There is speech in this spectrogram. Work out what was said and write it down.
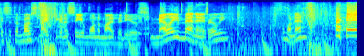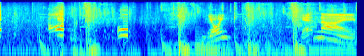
This is the most knife you're gonna see in one of my videos. Melee Menace. Really? Come on, then. oh! Oh! Yoink! Get knife!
